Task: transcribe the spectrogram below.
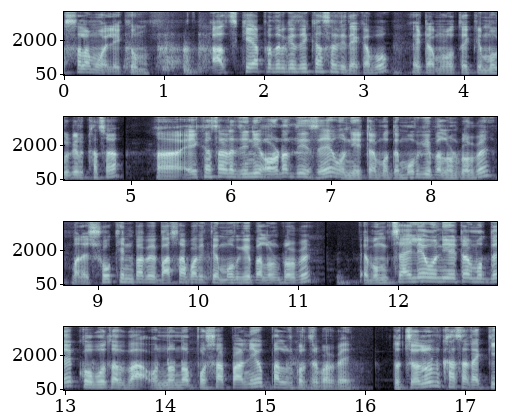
আসসালামু আলাইকুম। আজকে আপনাদেরকে যে খাঁচাটি দেখাবো, এটা মূলত একটি মুরগির খাঁচা। এই খাঁচাটা যিনি অর্ডার দিয়েছে, উনি এটার মধ্যে মুরগি পালন করবে মানে শৌখিনভাবে বাসা বাড়িতে মুরগি পালন করবে এবং চাইলে উনি এটার মধ্যে কবুতর বা অন্যান্য পোষা প্রাণীও পালন করতে পারবে। তো চলুন, খাঁচাটা কি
